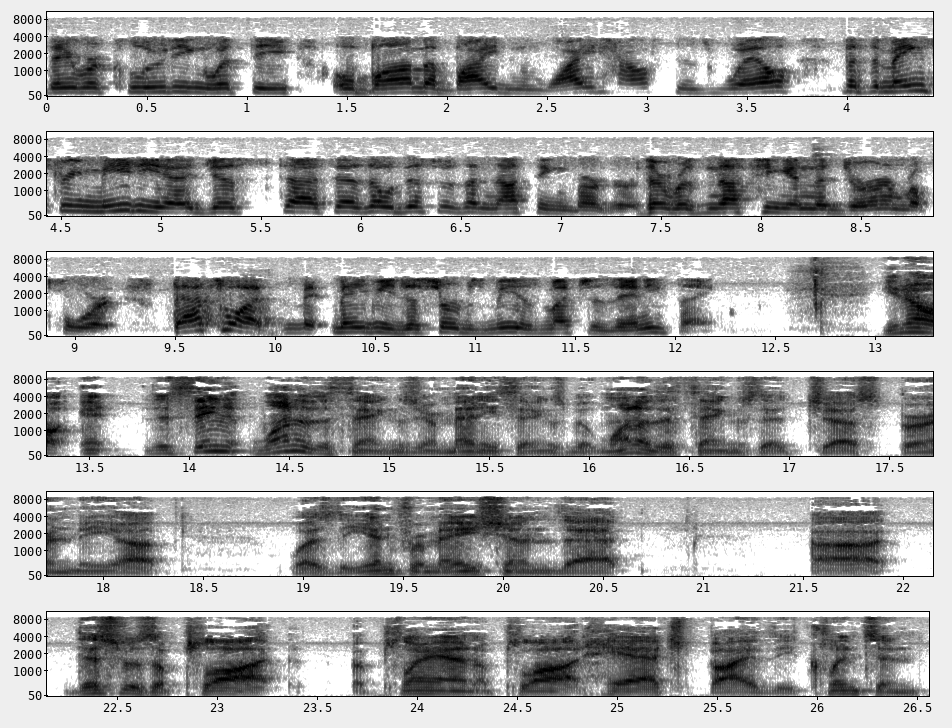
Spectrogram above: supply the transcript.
They were colluding with the Obama Biden White House as well. But the mainstream media just uh, says, "Oh, this was a nothing burger. There was nothing in the Durham report." That's what m- maybe disturbs me as much as anything. You know, it, the thing, one of the things, or many things, but one of the things that just burned me up was the information that uh, this was a plot, a plan, a plot hatched by the Clinton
